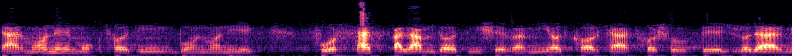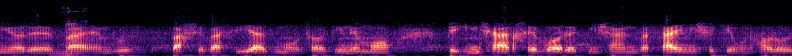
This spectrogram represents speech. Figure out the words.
درمان معتادین به عنوان یک فرصت قلم داد میشه و میاد کارکردهاشو به اجرا در میاره و امروز بخش وسیعی از معتادین ما به این چرخه وارد میشن و سعی میشه که اونها رو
